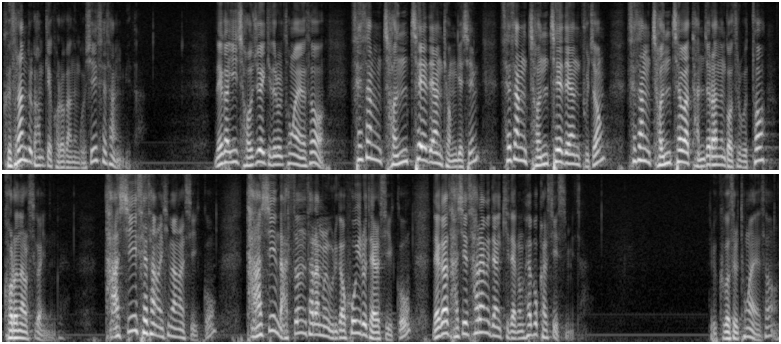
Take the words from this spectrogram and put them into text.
그 사람들과 함께 걸어가는 곳이 세상입니다. 내가 이 저주의 기도를 통하여서 세상 전체에 대한 경계심, 세상 전체에 대한 부정, 세상 전체와 단절하는 것으로부터 걸어 나올 수가 있는 거예요. 다시 세상을 희망할 수 있고 다시 낯선 사람을 우리가 호의로 대할 수 있고 내가 다시 사람에 대한 기대감을 회복할 수 있습니다. 그리고 그것을 통하여서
